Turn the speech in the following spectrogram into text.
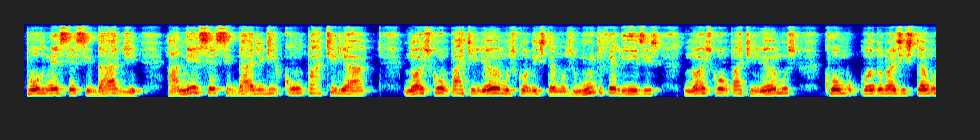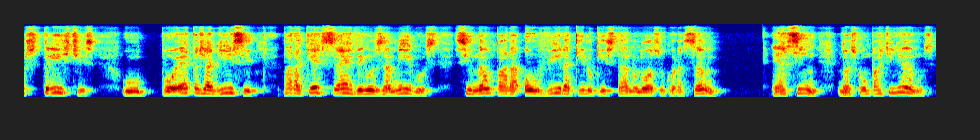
por necessidade a necessidade de compartilhar. Nós compartilhamos quando estamos muito felizes, nós compartilhamos como quando nós estamos tristes. O poeta já disse: para que servem os amigos, se não para ouvir aquilo que está no nosso coração? É assim, nós compartilhamos.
